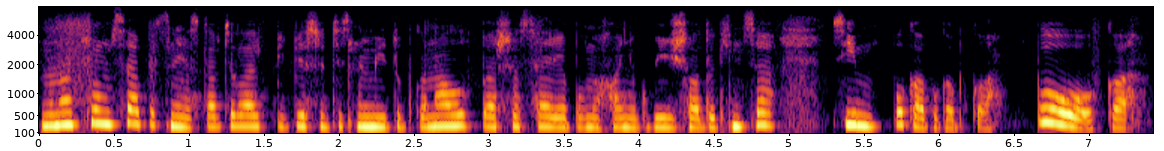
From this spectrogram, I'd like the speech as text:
Ну на цьому все, пацани. Ставте лайк, підписуйтесь на мій ютуб канал. Перша серія по механіку підійшла до кінця. Всім пока-пока-пока. Пока!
